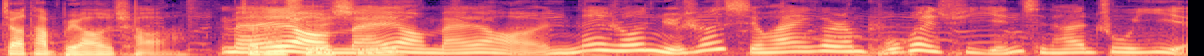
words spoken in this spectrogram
叫他不要吵，没有没有没有，那时候女生喜欢一个人不会去引起他的注意，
